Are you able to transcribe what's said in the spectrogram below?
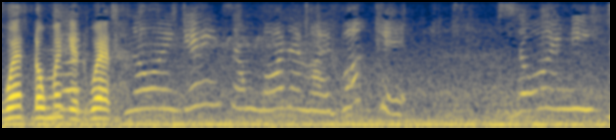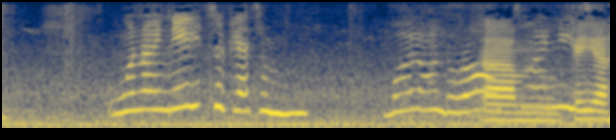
wet don't make it wet No, I'm getting some mud in my bucket. So I need. When I need to get some mud on the road, à, so I need. cái à,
